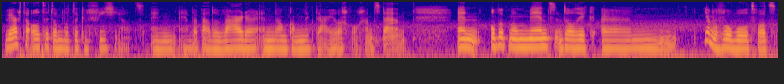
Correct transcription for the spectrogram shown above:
werkte altijd omdat ik een visie had en, en bepaalde waarden. En dan kan ik daar heel erg voor gaan staan. En op het moment dat ik um, ja, bijvoorbeeld wat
